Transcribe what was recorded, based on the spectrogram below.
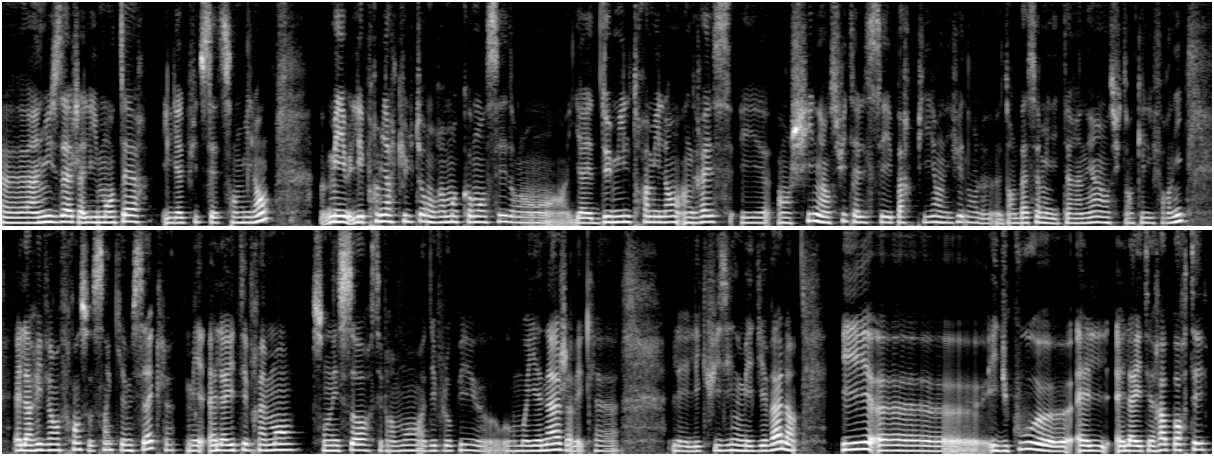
euh, un usage alimentaire il y a plus de 700 000 ans. Mais les premières cultures ont vraiment commencé dans, il y a 2000-3000 ans en Grèce et en Chine. Et ensuite, elle s'est éparpillée en effet dans le, dans le bassin méditerranéen, ensuite en Californie. Elle est arrivée en France au 5e siècle, mais elle a été vraiment, son essor s'est vraiment développé euh, au, Moyen Âge avec les, cuisines médiévales. Et, euh, et, du coup, euh, elle, elle, a été rapportée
